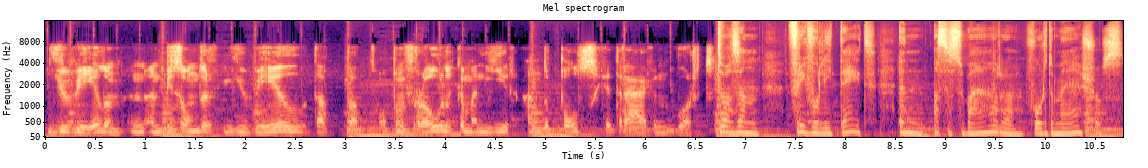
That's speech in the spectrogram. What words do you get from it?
juwelen. Een, een bijzonder juweel dat, dat op een vrouwelijke manier aan de pols gedragen wordt. Het was een frivoliteit, een accessoire voor de meisjes.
